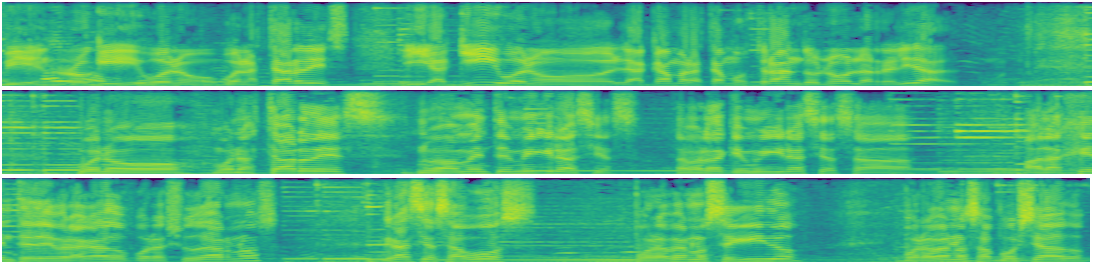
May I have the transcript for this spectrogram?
Bien, Rocky, bueno, buenas tardes. Y aquí, bueno, la cámara está mostrando, ¿no? La realidad. Bueno, buenas tardes. Nuevamente mil gracias. La verdad que mil gracias a, a la gente de Bragado por ayudarnos. Gracias a vos por habernos seguido, por habernos apoyado.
